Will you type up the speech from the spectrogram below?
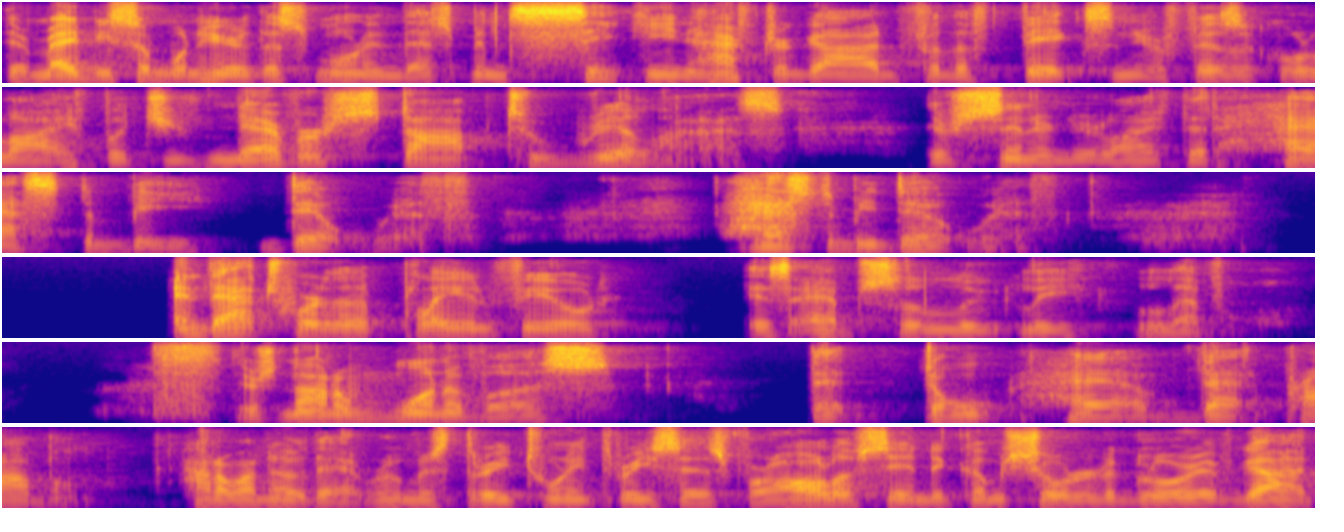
There may be someone here this morning that's been seeking after God for the fix in your physical life, but you've never stopped to realize there's sin in your life that has to be dealt with. Has to be dealt with. And that's where the playing field is absolutely level. There's not a one of us that don't have that problem. How do I know that? Romans 3:23 says, "For all have sinned to come short of the glory of God."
